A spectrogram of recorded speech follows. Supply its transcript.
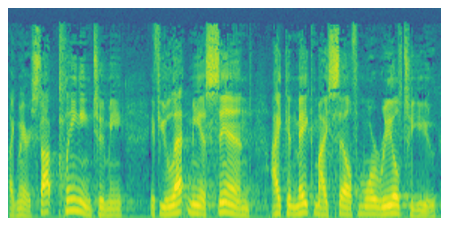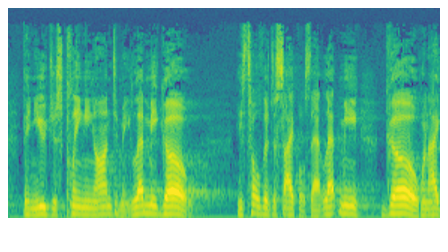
Like Mary, stop clinging to me. If you let me ascend, I can make myself more real to you than you just clinging on to me. Let me go. He's told the disciples that. Let me go. When I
